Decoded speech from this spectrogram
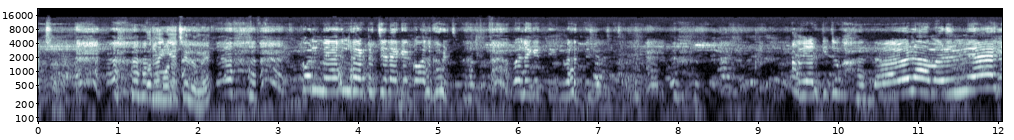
আচ্ছা। কোথায় গিয়েছিল মেয়ে? কোন মেয়ে একটা ছেলেকে কল করছিল বলে কি তিন রাত্রি আমি আর কিছু পারব না আমার মেয়েকে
